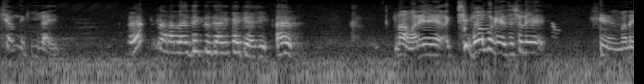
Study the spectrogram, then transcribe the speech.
কেমনি কি লাইন? না মানে কি বলব আসলে মানে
